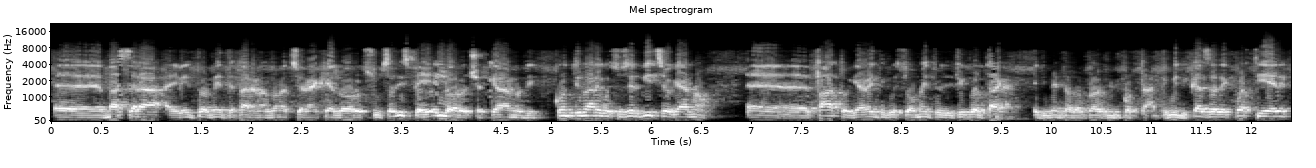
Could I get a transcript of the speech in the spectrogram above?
eh, basterà eventualmente fare una donazione anche a loro sul Satispay e loro cercheranno di continuare questo servizio che hanno eh, fatto chiaramente in questo momento di difficoltà è diventato ancora più importante. Quindi Casa del Quartiere,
